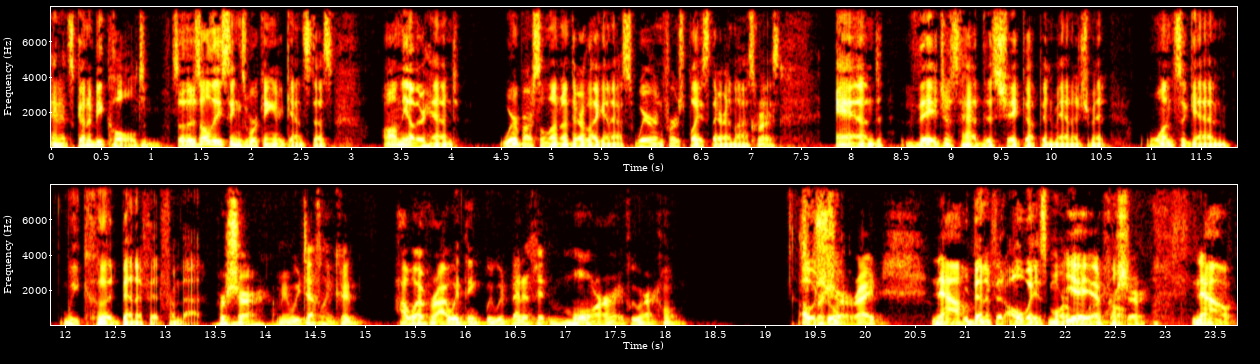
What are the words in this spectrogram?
And it's going to be cold. Mm-hmm. So there's all these things working against us. On the other hand, we're Barcelona, they're Leganes. We're in first place, they're in last Correct. place. And they just had this shakeup in management. Once again, we could benefit from that. For sure. I mean, we definitely could. However, I would think we would benefit more if we were at home. Oh, for sure. sure right? Now, we benefit always more. Yeah, yeah, for home. sure. Now,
